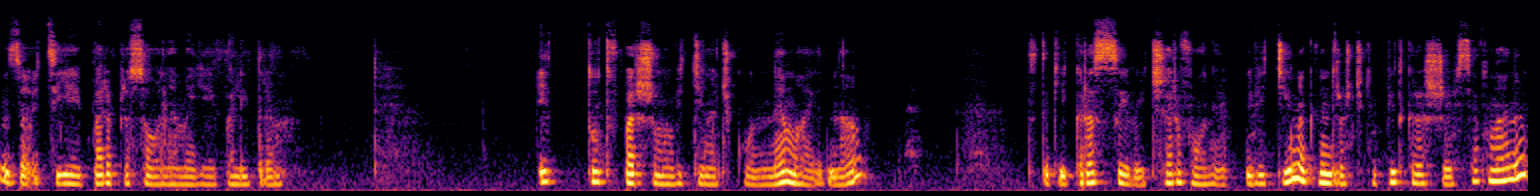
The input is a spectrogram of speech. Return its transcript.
з цієї перепресованої моєї палітри. І тут в першому відтіночку немає дна. Це такий красивий червоний відтінок, він трошечки підкрашився в мене,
